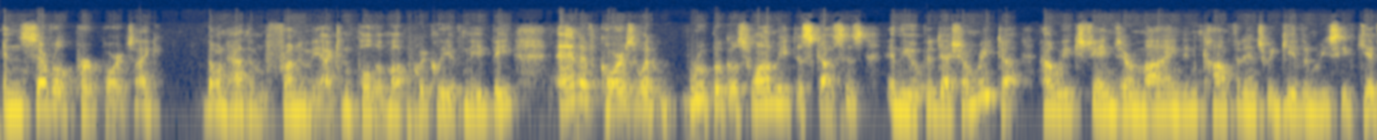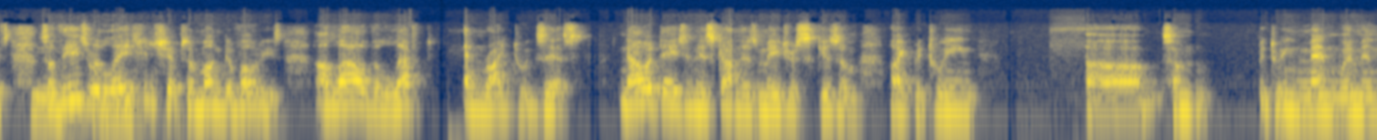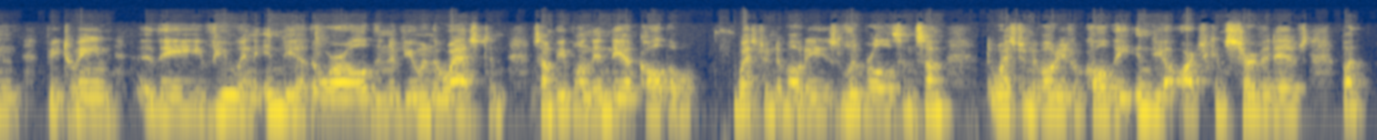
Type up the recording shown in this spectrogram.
in several purports. I don't have them in front of me. I can pull them up quickly if need be. And of course, what Rupa Goswami discusses in the Upadeshamrita, how we exchange our mind and confidence, we give and receive gifts. Mm-hmm. So these relationships among devotees allow the left and right to exist. Nowadays in ISKCON, there's major schism, like between uh, some between men, women, between the view in India, the world, and the view in the West. And some people in India call the Western devotees liberals, and some Western devotees will call the India arch conservatives. But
